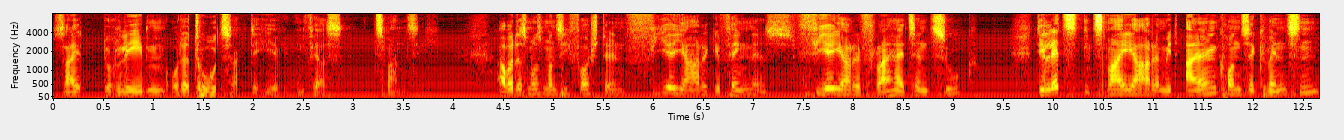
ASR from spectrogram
Sei durch Leben oder Tod, sagt er hier in Vers 20. Aber das muss man sich vorstellen. Vier Jahre Gefängnis, vier Jahre Freiheitsentzug, die letzten zwei Jahre mit allen Konsequenzen.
